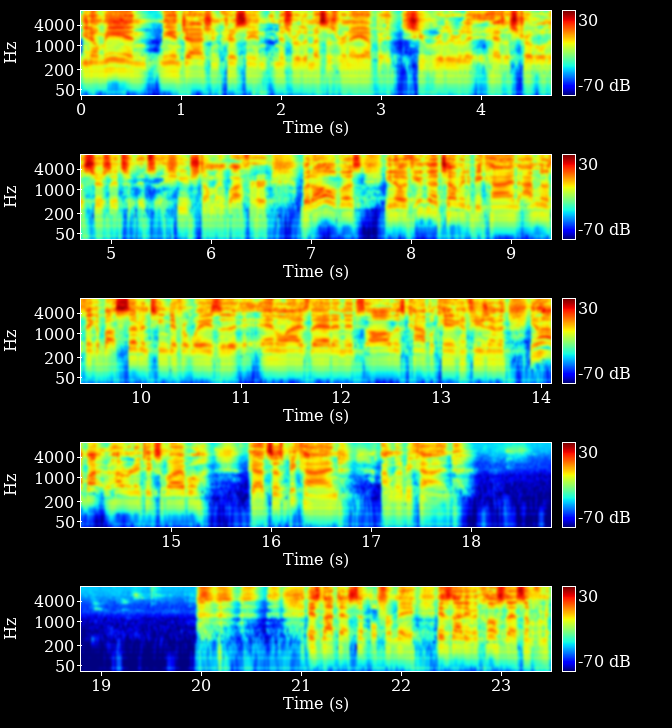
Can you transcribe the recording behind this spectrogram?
You know, me and me and Josh and Chrissy, and, and this really messes Renee up. It, she really, really has a struggle with this. Seriously, it's, it's a huge stumbling block for her. But all of us, you know, if you're going to tell me to be kind, I'm going to think about 17 different ways to analyze that, and it's all this complicated, confusion. You know how, how Renee takes the Bible? God says, "Be kind." I'm going to be kind. it's not that simple for me. It's not even close to that simple for me.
